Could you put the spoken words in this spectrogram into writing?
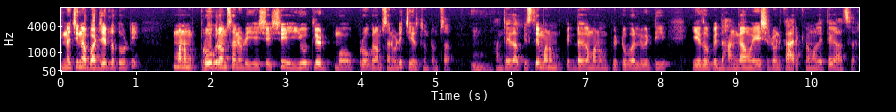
చిన్న చిన్న బడ్జెట్లతోటి మనం ప్రోగ్రామ్స్ అనేవి చేసేసి యూత్ లెడ్ ప్రోగ్రామ్స్ అనేవి చేస్తుంటాం సార్. అంతే తప్పిస్తే మనం పెద్దగా మనం పెట్టుబడులు పెట్టి ఏదో పెద్ద హంగామా చేసేటువంటి కార్యక్రమాలు అయితే కాదు సార్.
